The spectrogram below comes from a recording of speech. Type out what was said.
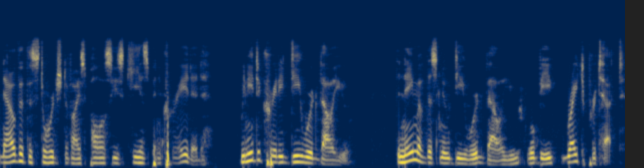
Now that the storage device policies key has been created, we need to create a DWORD value. The name of this new DWORD value will be write protect.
